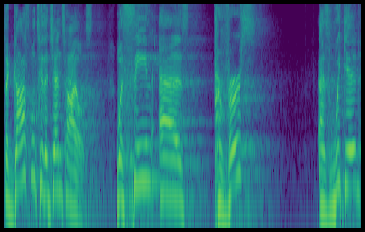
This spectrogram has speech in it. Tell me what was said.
the gospel to the Gentiles was seen as perverse, as wicked,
